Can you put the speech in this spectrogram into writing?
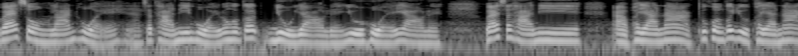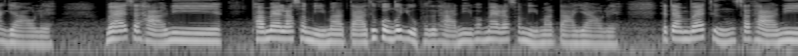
แวะส่งร้านหวยนะสถานีหวยบางคนก็อยู่ยาวเลย อยู่หวยยาวเลย แวะสถานีอ่าพญานาค ทุกคนก็อยู่พญานาคยาวเลย แวะสถานีพระแม่ลักษมีมาตา ทุกคนก็อยู่สถานีพระแม่ลักษมีมาตายาวเลยแต่แตมแวะถึงสถานี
